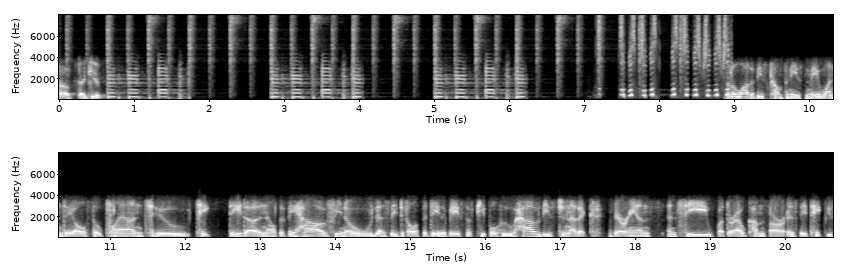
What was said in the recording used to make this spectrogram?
Uh, thank you. But a lot of these companies may one day also plan to take data now that they have, you know, as they develop a database of people who have these genetic variants and see what their outcomes are as they take these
